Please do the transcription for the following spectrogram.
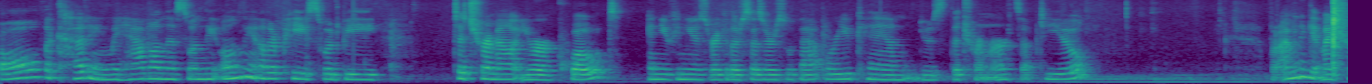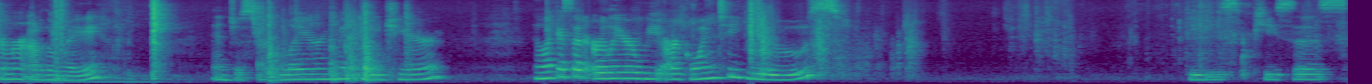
all the cutting we have on this one. The only other piece would be to trim out your quote and you can use regular scissors with that or you can use the trimmer, it's up to you. But I'm gonna get my trimmer out of the way and just start layering my page here. Now, like I said earlier, we are going to use these pieces.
